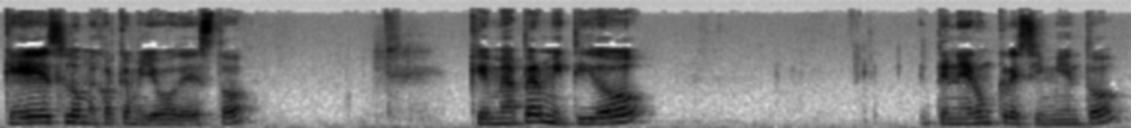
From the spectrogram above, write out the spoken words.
¿qué es lo mejor que me llevo de esto? Que me ha permitido tener un crecimiento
